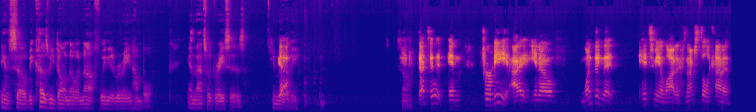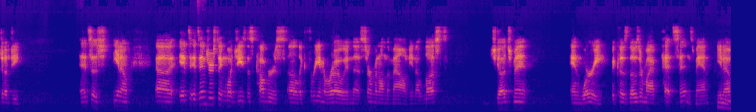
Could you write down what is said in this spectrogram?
And so because we don't know enough we need to remain humble. And that's what grace is humility. So. That's it. And for me, I, you know, one thing that hits me a lot is because I'm still kind of judgy. It's a you know, uh, it's it's interesting what Jesus covers uh, like three in a row in the Sermon on the Mount. You know, lust, judgment, and worry, because those are my pet sins, man. You know.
